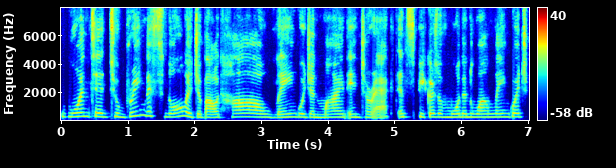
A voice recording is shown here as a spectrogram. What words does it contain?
wanted to bring this knowledge about how language and mind interact and speakers of more than one language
